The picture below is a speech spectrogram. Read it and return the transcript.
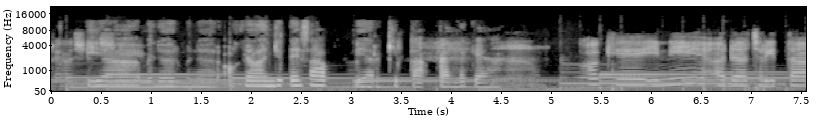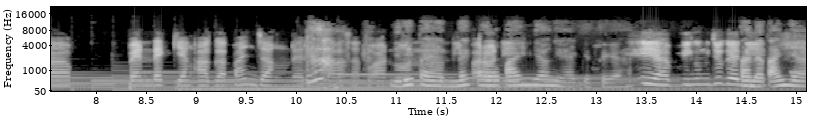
relationship. Iya benar-benar. Oke lanjut deh Sap biar kita pendek ya. Oke ini ada cerita pendek yang agak panjang dari salah satu anon Jadi pendek atau panjang ya gitu ya? Iya bingung juga Tanda nih. Tanda tanya.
